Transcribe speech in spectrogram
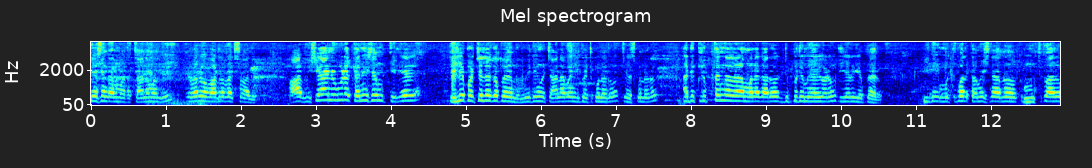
చేసింది అనమాట చాలా మంది. ఎవరు? వాటర్ వర్క్స్ వాళ్ళు. ఆ విషయాన్ని కూడా కనీసం తెలియ తెలియపరచలేకపోయాను మీటింగ్ చాలా మంది పెట్టుకున్నారు చేసుకున్నారు. అది క్లుప్తంగా మనగారు డిప్యూటీ మేయర్ గారు క్లియర్గా చెప్పారు. ఇది మున్సిపల్ కమిషనర్ మున్సిపల్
